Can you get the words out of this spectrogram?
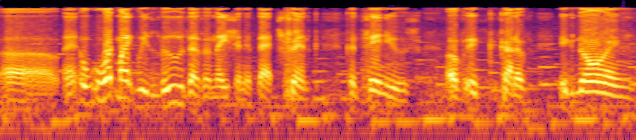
Uh, and what might we lose as a nation if that trend continues of it kind of ignoring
